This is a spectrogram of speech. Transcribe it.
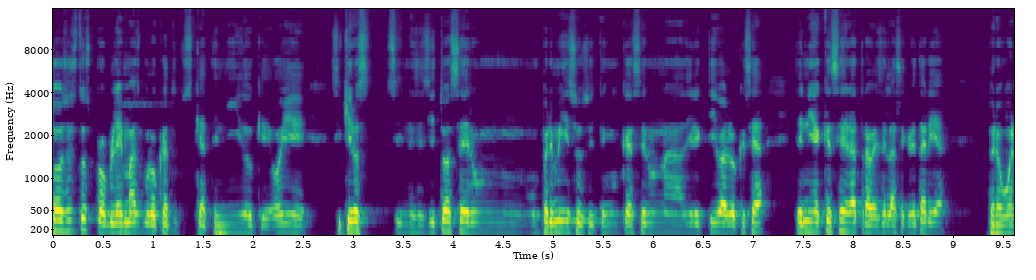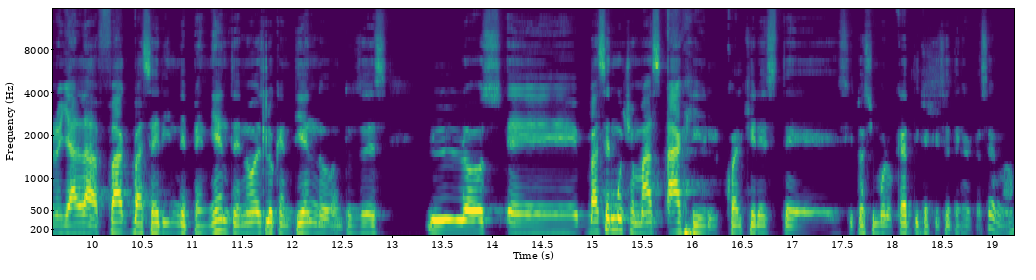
todos estos problemas burocráticos que ha tenido, que oye, si quiero, si necesito hacer un, un permiso, si tengo que hacer una directiva, lo que sea, tenía que ser a través de la secretaría, pero bueno, ya la FAC va a ser independiente, ¿no? Es lo que entiendo. Entonces, los eh, va a ser mucho más ágil cualquier este situación burocrática que se tenga que hacer, ¿no?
